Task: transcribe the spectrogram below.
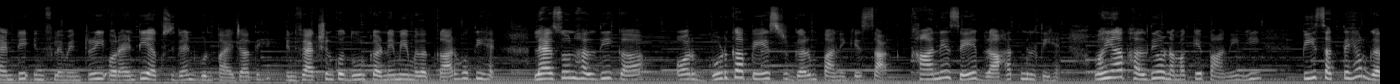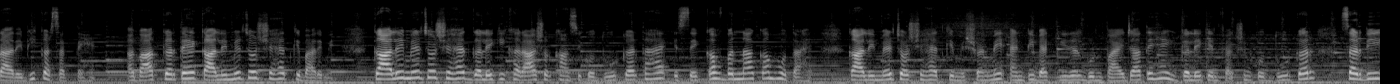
anti inflammatory और एंटीऑक्सीडेंट गुण पाए जाते हैं। इन्फेक्शन को दूर करने में मददगार होती है। लहसुन, हल्दी का और गुड़ का पेस्ट गर्म पानी के साथ खाने से राहत मिलती है। वहीं आप हल्दी और नमक के पानी भी पी सकते हैं और गरारे भी कर सकते हैं। अब बात करते हैं काली मिर्च और शहद के बारे में। काली मिर्च और शहद गले की खराश और खांसी को दूर करता है, इससे कफ बनना कम होता है। काली मिर्च और शहद के मिश्रण में एंटीबैक्टीरियल गुण पाए जाते हैं गले के इन्फेक्शन को दूर कर सर्दी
